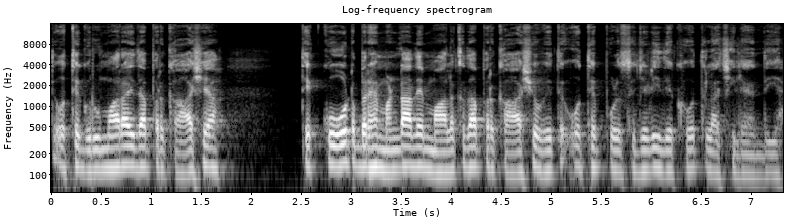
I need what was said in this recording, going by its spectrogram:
ਤੇ ਉੱਥੇ ਗੁਰੂ ਮਹਾਰਾਜ ਦਾ ਪ੍ਰਕਾਸ਼ ਆ ਤੇ ਕੋਟ ਬ੍ਰਹਮੰਡਾਂ ਦੇ ਮਾਲਕ ਦਾ ਪ੍ਰਕਾਸ਼ ਹੋਵੇ ਤੇ ਉੱਥੇ ਪੁਲਿਸ ਜਿਹੜੀ ਦੇਖੋ, ਤਲਾਸ਼ੀ ਲੈਂਦੀ ਆ।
